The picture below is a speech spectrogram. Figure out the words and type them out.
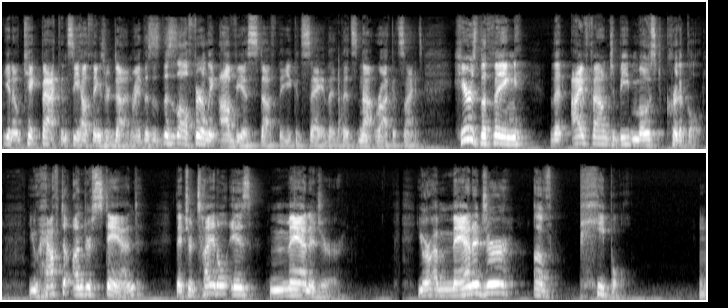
You know, kick back and see how things are done, right? This is this is all fairly obvious stuff that you could say that, that's not rocket science. Here's the thing that I've found to be most critical. You have to understand that your title is manager. You're a manager of people hmm.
